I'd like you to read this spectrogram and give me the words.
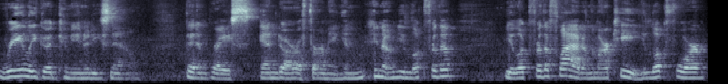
really good communities now that embrace and are affirming. And you know, you look for the you look for the flag on the marquee. You look for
